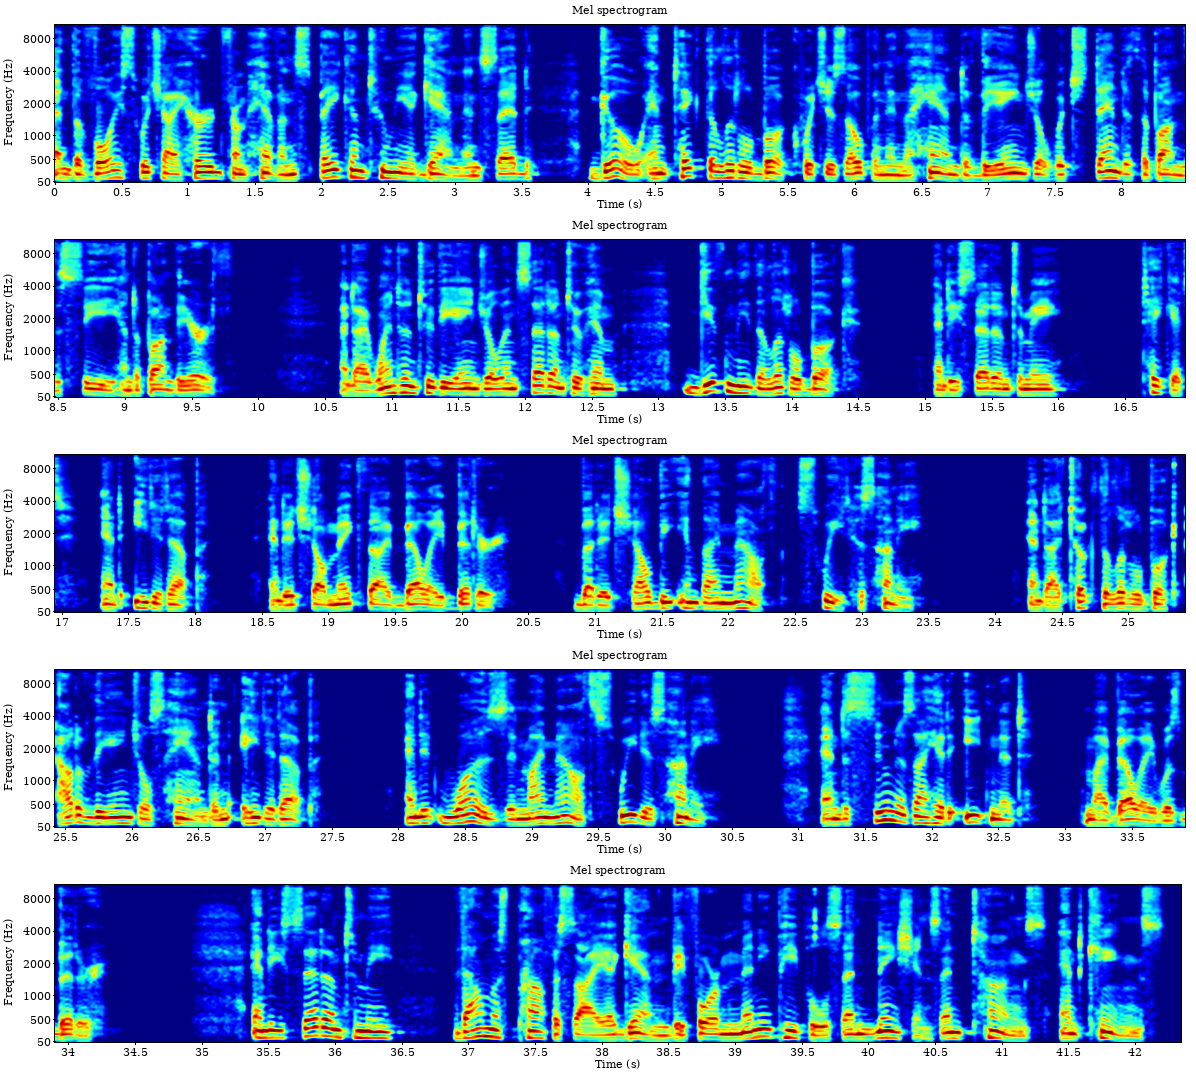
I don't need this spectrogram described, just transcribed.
And the voice which I heard from heaven spake unto me again, and said, Go and take the little book which is open in the hand of the angel which standeth upon the sea and upon the earth. And I went unto the angel, and said unto him, Give me the little book. And he said unto me, Take it, and eat it up, and it shall make thy belly bitter, but it shall be in thy mouth sweet as honey. And I took the little book out of the angel's hand, and ate it up. And it was in my mouth sweet as honey. And as soon as I had eaten it, my belly was bitter. And he said unto me, Thou must prophesy again before many peoples and nations and tongues and kings.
